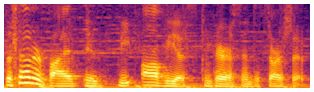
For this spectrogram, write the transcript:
The Saturn V is the obvious comparison to Starship.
